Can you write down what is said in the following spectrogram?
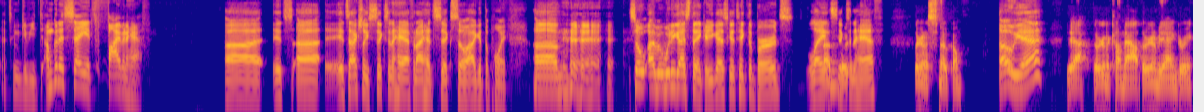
That's gonna give you. I'm gonna say it's five and a half. Uh, it's uh, it's actually six and a half, and I had six, so I get the point. Um, so I mean, what do you guys think? Are you guys gonna take the birds laying uh, six and a half? They're gonna smoke them. Oh yeah. Yeah, they're gonna come out. They're gonna be angry.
